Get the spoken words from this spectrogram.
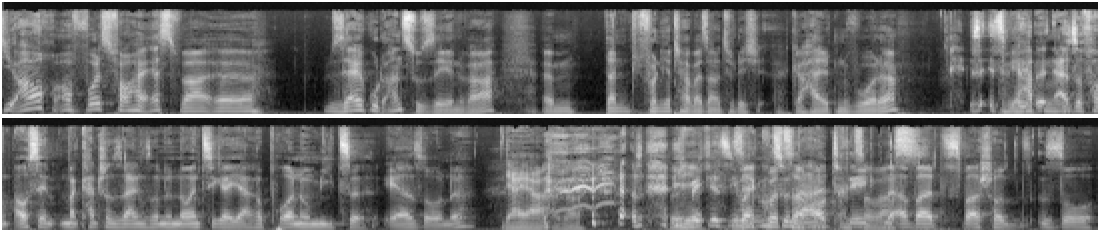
die auch, obwohl es VHS war, äh, sehr gut anzusehen war, ähm, dann von ihr teilweise natürlich gehalten wurde. Es, es, wir hatten, also vom Aussehen, man kann schon sagen, so eine 90er Jahre Pornomieze eher so, ne? Ja, ja, also. also ich möchte jetzt niemandem zu nahe treten, aber es war schon so,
